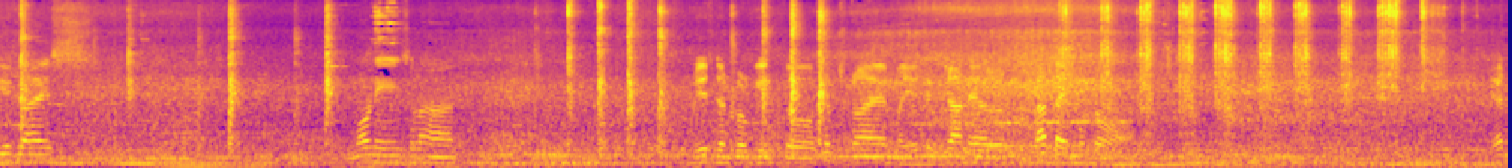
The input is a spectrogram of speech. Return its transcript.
Thank you guys. Good morning sa lahat. Please don't forget to subscribe my YouTube channel, Tatay Moto. Yan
